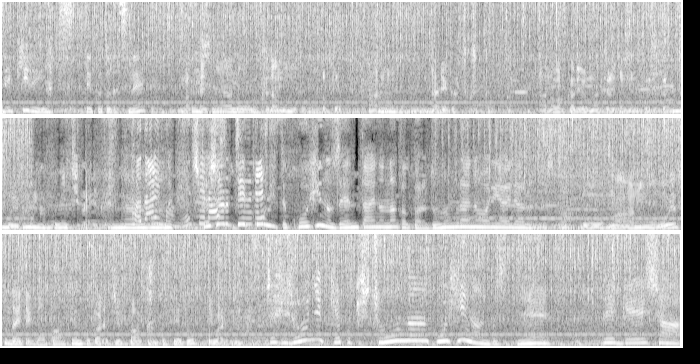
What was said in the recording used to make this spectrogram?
できるやつっていうことですね。まあ、最近あの果物とかだとあの、うん、誰が作ったとかあの分かるようになってると思うんですけど、うん、そういう感覚に近いです。なるほどね。スペシャルティーコーヒーってコーヒーの全体の中からどのぐらいの割合であるんですか？とまああのおおよそ大体5%から10%程度って言われてます。じゃあ非常にやっぱ貴重なコーヒーなんですね。で芸者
